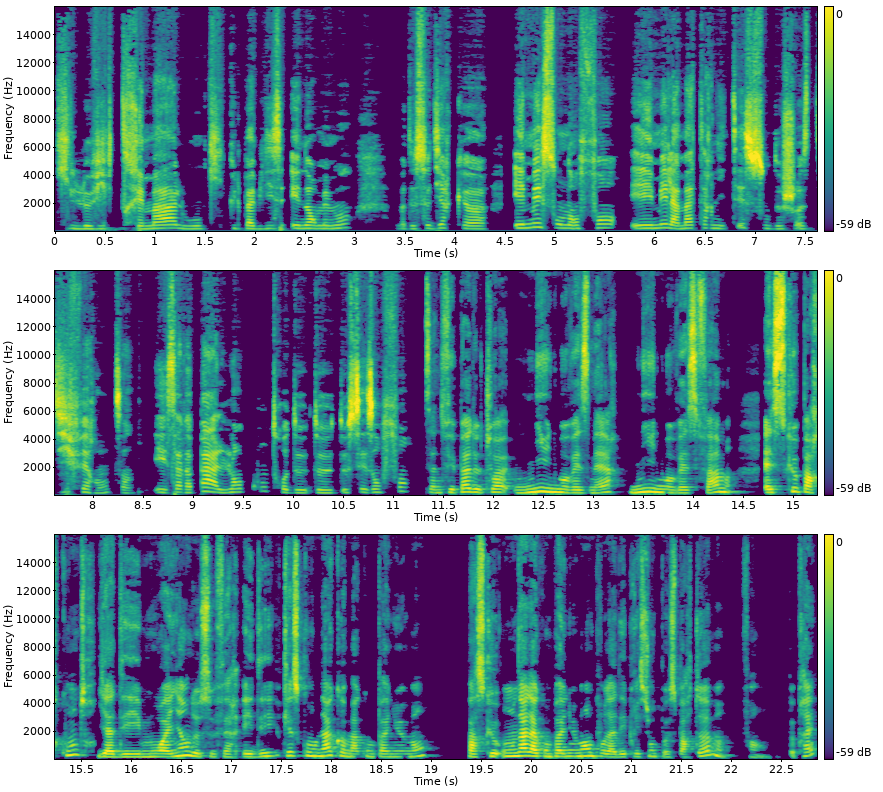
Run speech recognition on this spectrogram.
qui le vivent très mal ou qui culpabilisent énormément, bah, de se dire que aimer son enfant et aimer la maternité sont deux choses différentes et ça va pas à l'encontre de, de, ses enfants. Ça ne fait pas de toi ni une mauvaise mère, ni une mauvaise femme. Est-ce que par contre, il y a des moyens de se faire aider? Qu'est-ce qu'on a comme accompagnement? Parce qu'on a l'accompagnement pour la dépression postpartum, enfin à peu près.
